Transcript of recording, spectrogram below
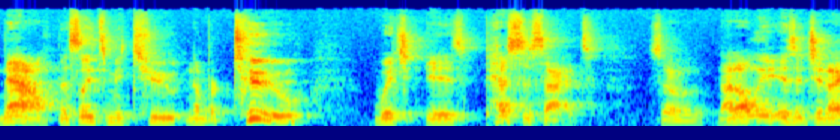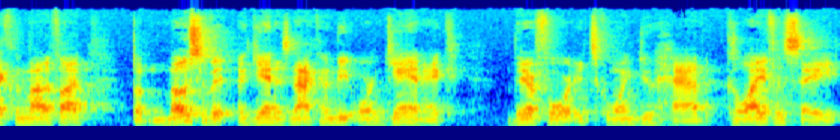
Now, this leads me to number two, which is pesticides. So, not only is it genetically modified, but most of it, again, is not going to be organic. Therefore, it's going to have glyphosate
